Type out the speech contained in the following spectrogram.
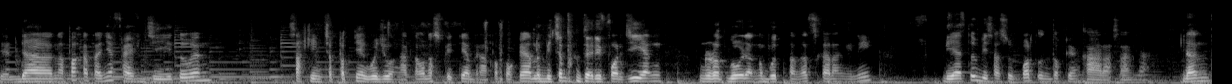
Dan apa katanya 5G itu kan saking cepetnya gue juga nggak tahu lah speednya berapa. Pokoknya lebih cepat dari 4G yang menurut gue udah ngebut banget sekarang ini. Dia tuh bisa support untuk yang ke arah sana. Dan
